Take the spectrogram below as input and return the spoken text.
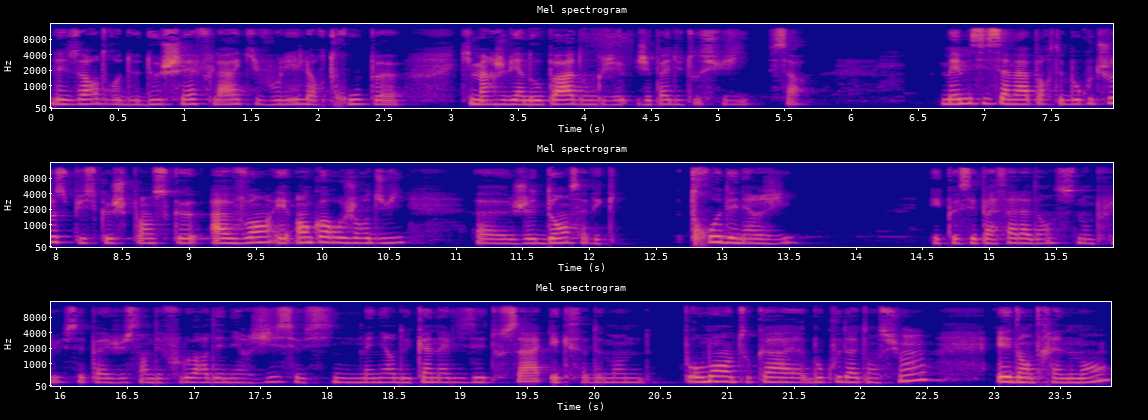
les ordres de deux chefs là qui voulaient leur troupe euh, qui marche bien au pas, donc j'ai pas du tout suivi ça. Même si ça m'a apporté beaucoup de choses, puisque je pense que avant et encore aujourd'hui, je danse avec trop d'énergie, et que c'est pas ça la danse non plus, c'est pas juste un défouloir d'énergie, c'est aussi une manière de canaliser tout ça et que ça demande, pour moi en tout cas, beaucoup d'attention et d'entraînement.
